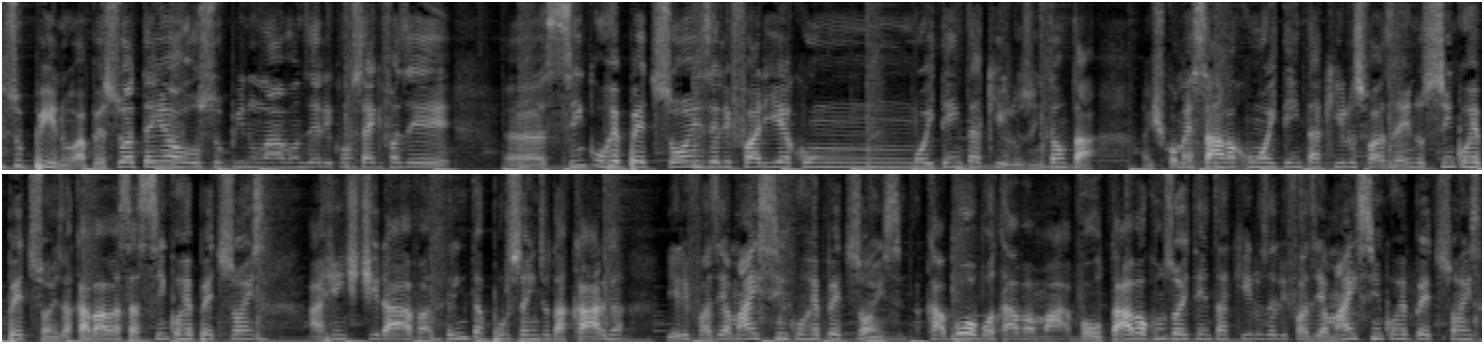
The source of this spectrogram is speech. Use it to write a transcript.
Supino, a pessoa tem ó, o supino lá, vamos dizer, ele consegue fazer 5 uh, repetições ele faria com 80 quilos. Então tá, a gente começava com 80 quilos fazendo 5 repetições. Acabava essas 5 repetições, a gente tirava 30% da carga e ele fazia mais 5 repetições. Acabou, botava, voltava com os 80 quilos, ele fazia mais 5 repetições.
